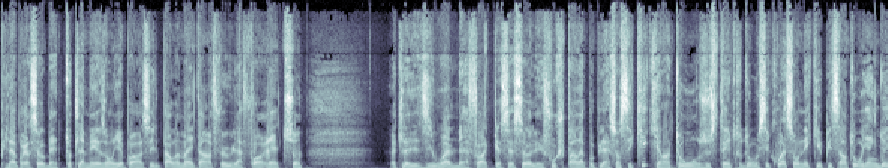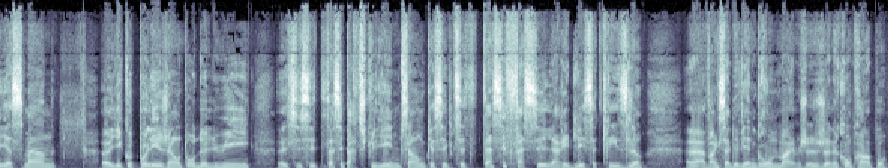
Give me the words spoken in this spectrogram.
Puis là, après ça, ben, toute la maison y a passé, le Parlement est en feu, la forêt, tout ça. Fait là, il dit, what the fuck, que c'est ça, là, il faut que je parle à la population. C'est qui qui entoure Justin Trudeau? C'est quoi son équipe? Il s'entoure rien que de Yes Man. Euh, il écoute pas les gens autour de lui. Euh, c'est assez particulier. Il me semble que c'est assez facile à régler cette crise-là. Euh, avant que ça devienne gros de même. Je, je ne comprends pas.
